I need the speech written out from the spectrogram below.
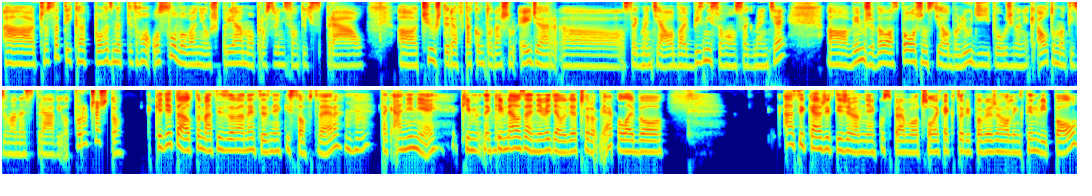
A čo sa týka, povedzme, toho oslovovania už priamo prostredníctvom tých správ, či už teda v takomto našom HR segmente alebo aj v biznisovom segmente, viem, že veľa spoločností alebo ľudí používa nejaké automatizované správy. Odporúčaš to? Keď je to automatizované cez nejaký software, uh-huh. tak ani nie, kým, uh-huh. kým naozaj nevedia ľudia, čo robia, lebo asi každý týždeň mám nejakú správu od človeka, ktorý povie, že ho LinkedIn vypol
